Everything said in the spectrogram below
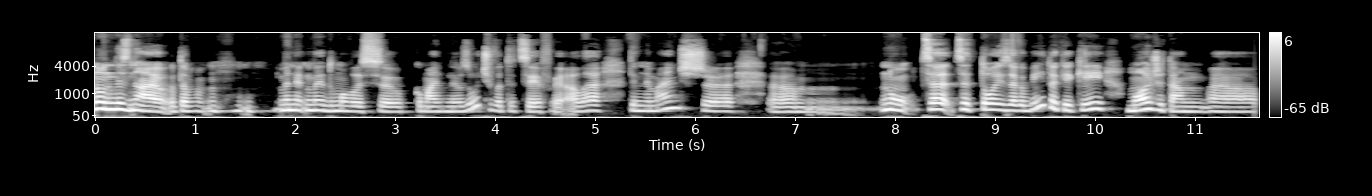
Ну, не знаю, там ми ми домовилися в команді не озвучувати цифри, але тим не менш, е, ем, ну, це це той заробіток, який може там е,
